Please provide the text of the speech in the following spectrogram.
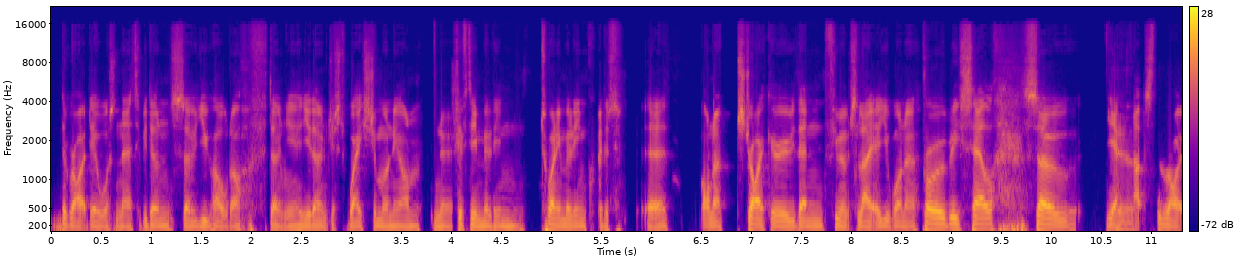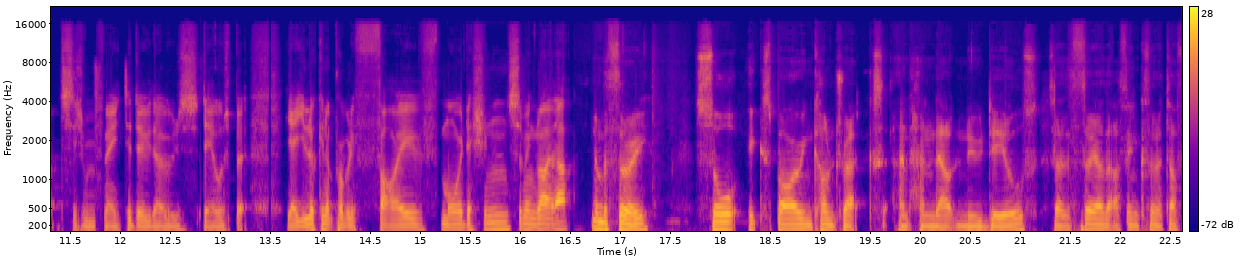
the right deal wasn't there to be done. So you hold off, don't you? You don't just waste your money on you know 15 million, 20 million quid uh, on a striker who then a few months later you want to probably sell. So yeah, Yeah. that's the right decision for me to do those deals. But yeah, you're looking at probably five more editions, something like that. Number three, sort expiring contracts and hand out new deals. So the three that I think from the top,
